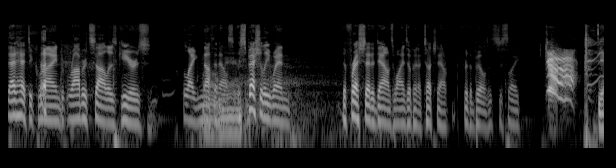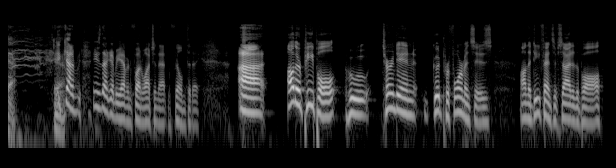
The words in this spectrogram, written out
that had to grind Robert Saleh's gears like nothing oh, else, man. especially when the fresh set of downs winds up in a touchdown for the Bills. It's just like, yeah. yeah. He gotta, he's not going to be having fun watching that in film today. Uh, other people who turned in good performances on the defensive side of the ball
